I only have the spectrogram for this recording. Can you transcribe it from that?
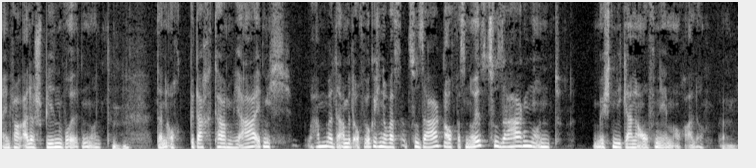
einfach alle spielen wollten und mhm. dann auch gedacht haben, ja, eigentlich haben wir damit auch wirklich noch was zu sagen, auch was Neues zu sagen und möchten die gerne aufnehmen, auch alle. Mhm.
